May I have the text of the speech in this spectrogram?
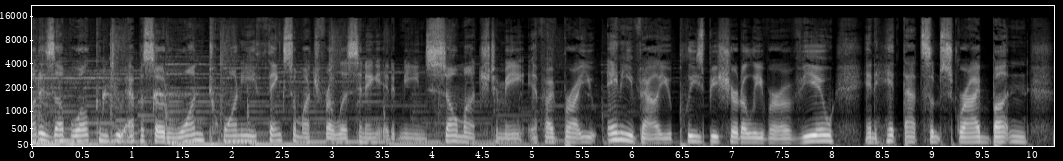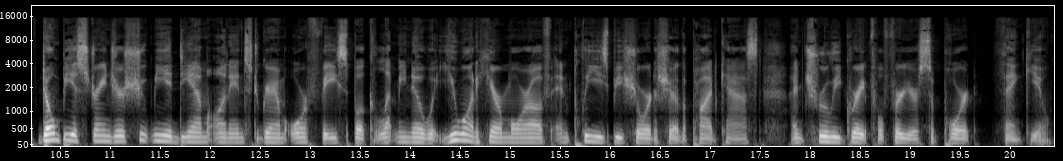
What is up? Welcome to episode 120. Thanks so much for listening. It means so much to me. If I've brought you any value, please be sure to leave a review and hit that subscribe button. Don't be a stranger. Shoot me a DM on Instagram or Facebook. Let me know what you want to hear more of, and please be sure to share the podcast. I'm truly grateful for your support. Thank you.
